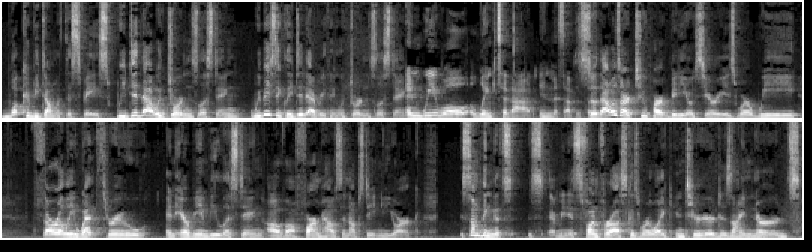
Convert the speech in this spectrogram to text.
what could be done with this space. We did that with Jordan's listing. We basically did everything with Jordan's listing. And we will link to that in this episode. So that was our two-part video series where we thoroughly went through an Airbnb listing of a farmhouse in upstate New York. Something that's, I mean, it's fun for us because we're like interior design nerds.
